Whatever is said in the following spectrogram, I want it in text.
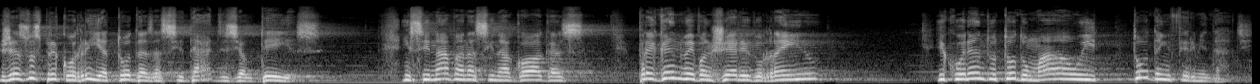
Jesus percorria todas as cidades e aldeias, ensinava nas sinagogas, pregando o evangelho do reino e curando todo o mal e toda a enfermidade.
